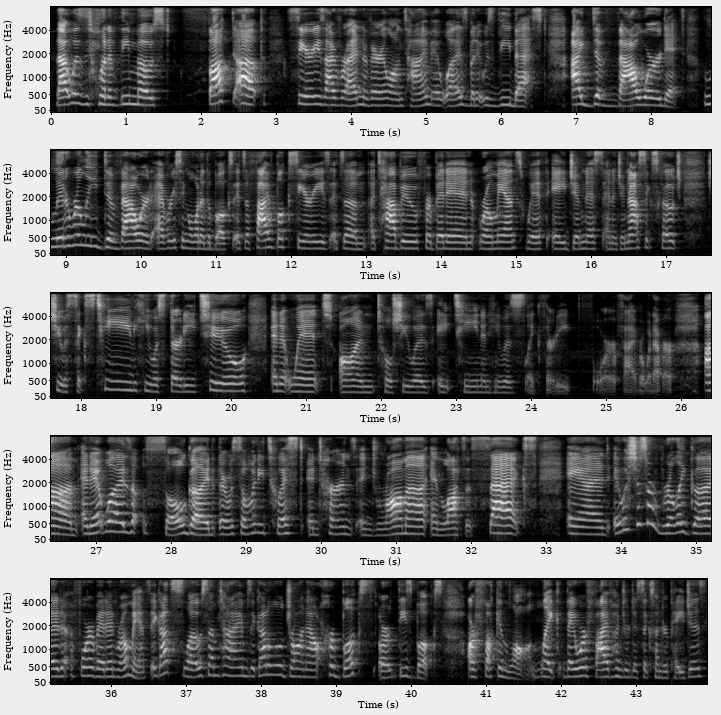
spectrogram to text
that was one of the most fucked up series I've read in a very long time. It was, but it was the best. I devoured it. Literally devoured every single one of the books. It's a five book series. It's a, a taboo, forbidden romance with a gymnast and a gymnastics coach. She was 16, he was 32, and it went on till she was 18 and he was like 30 four or five or whatever. Um, and it was so good. There was so many twists and turns and drama and lots of sex. And it was just a really good forbidden romance. It got slow sometimes. It got a little drawn out. Her books or these books are fucking long. Like they were 500 to 600 pages.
